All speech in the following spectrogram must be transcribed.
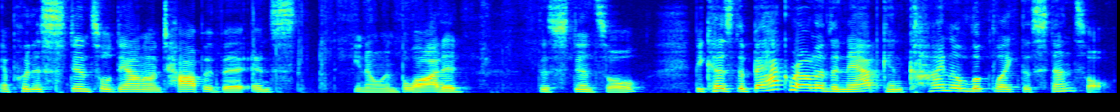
and put a stencil down on top of it and, you know, and blotted the stencil because the background of the napkin kind of looked like the stencil.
